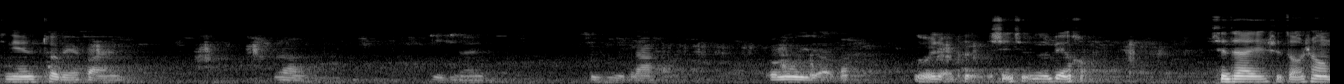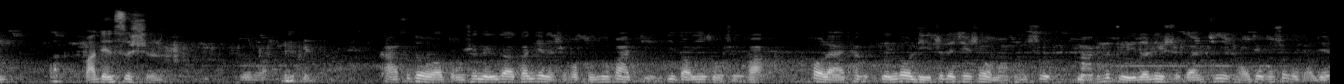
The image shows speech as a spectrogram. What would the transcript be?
今天特别烦，不知道，听起来心情也不大好，多录一点吧，录一点看心情能变好。现在是早上八点四十。卡斯特罗总是能在关键的时候逢凶化吉，缔造英雄神话。后来，他能够理智地接受马克思马克思主义的历史观、经济条件和社会条件，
